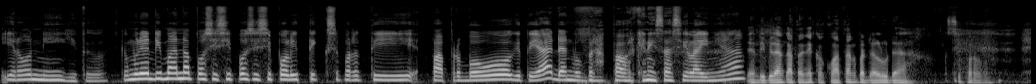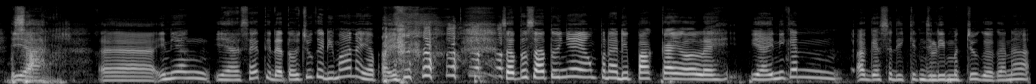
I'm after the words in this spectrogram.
ironi gitu. Kemudian di mana posisi-posisi politik seperti Pak Prabowo gitu ya dan beberapa organisasi lainnya Yang dibilang katanya kekuatan padahal udah super Iya. Eh, ini yang ya saya tidak tahu juga di mana ya Pak ya. Satu-satunya yang pernah dipakai oleh ya ini kan agak sedikit jelimet juga karena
